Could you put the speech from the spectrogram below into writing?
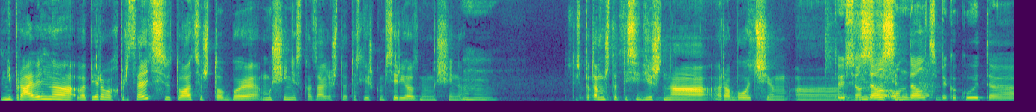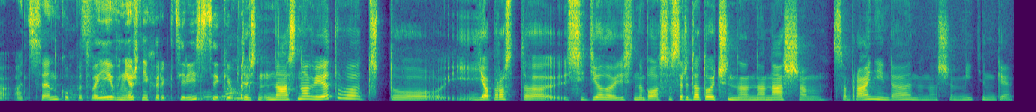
Неправильно, во-первых, представьте ситуацию, чтобы мужчине сказали, что это слишком серьезный мужчина. Мгм. То есть потому что ты сидишь на рабочем... э, То есть он дал, он дал тебе какую-то оценку по твоей внешней характеристике. То есть на основе этого, что я просто сидела, действительно была сосредоточена на нашем собрании, да, на нашем митинге.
